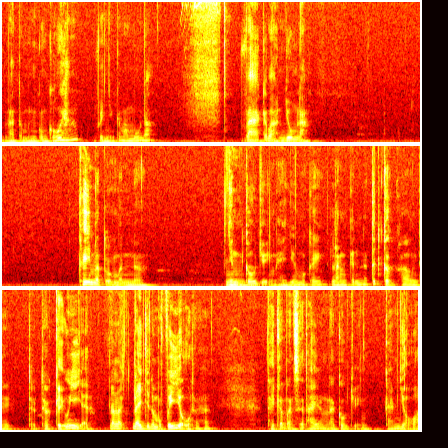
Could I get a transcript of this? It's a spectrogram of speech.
Và tụi mình cùng cố gắng vì những cái mong muốn đó. Và các bạn hình dung là khi mà tụi mình ờ, nhìn câu chuyện này dưới một cái lăng kính nó tích cực hơn thì theo, theo kiểu như vậy đó. đó là đây chỉ là một ví dụ thôi ha. Thì các bạn sẽ thấy rằng là câu chuyện cám dỗ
